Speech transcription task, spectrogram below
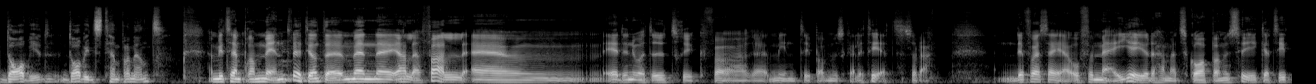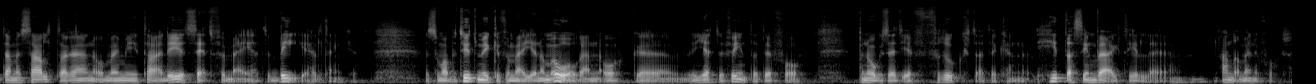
David, Davids temperament? Mitt temperament vet jag inte, men eh, i alla fall eh, är det nog ett uttryck för eh, min typ av musikalitet. Sådär. Det får jag säga. Och för mig är ju det här med att skapa musik, att sitta med saltaren och med min gitarr, det är ett sätt för mig att be helt enkelt. Som har betytt mycket för mig genom åren och eh, jättefint att det får på något sätt ge frukt, att det kan hitta sin väg till eh, andra människor också.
